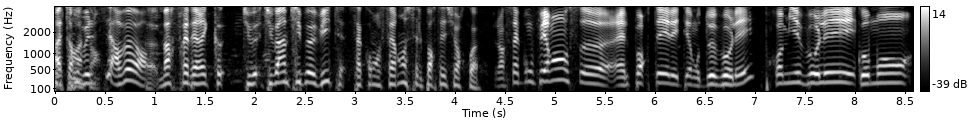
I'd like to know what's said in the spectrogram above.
Attends, trouver attends. le serveur. Euh, Marc-Frédéric, tu, tu vas un petit peu vite. Sa conférence, elle portait sur quoi? Alors sa conférence, euh, elle portait, elle était en deux volets. Premier volet, comment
